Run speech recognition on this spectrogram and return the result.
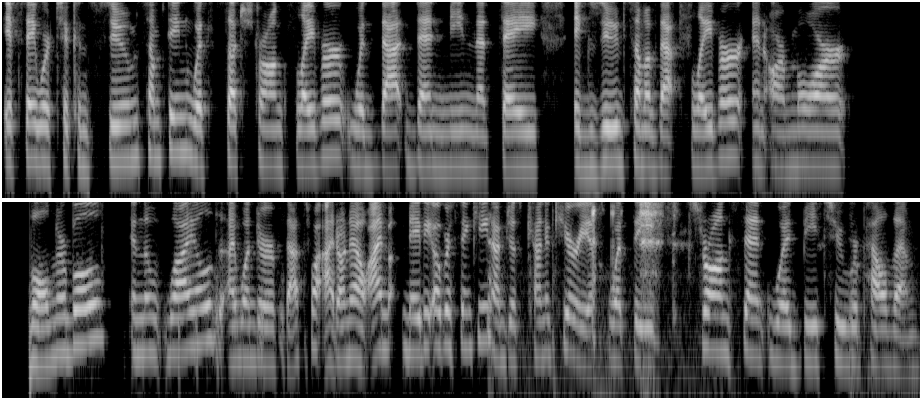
if they were to consume something with such strong flavor, would that then mean that they exude some of that flavor and are more vulnerable in the wild? I wonder if that's why. I don't know. I'm maybe overthinking. I'm just kind of curious what the strong scent would be to repel them.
